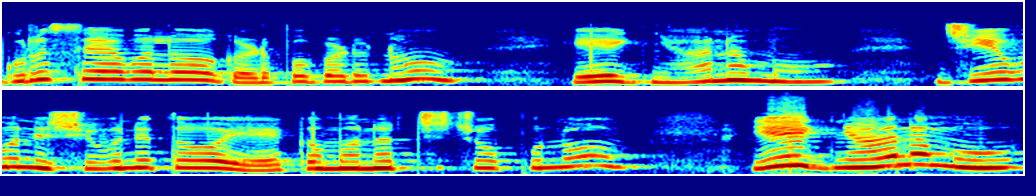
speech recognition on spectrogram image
గురుసేవలో గడపబడును. ఏ జ్ఞానము జీవుని శివునితో ఏకమనర్చి చూపును. ఏ జ్ఞానము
